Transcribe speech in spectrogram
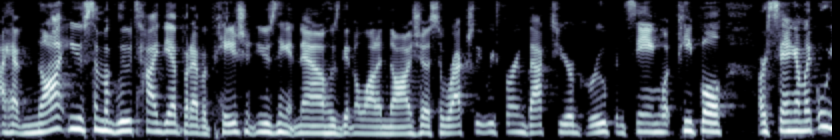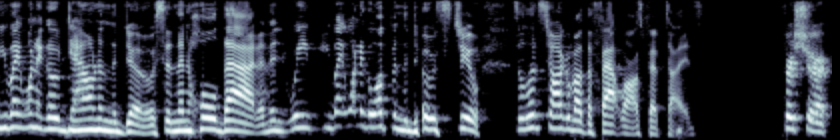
I have not used semaglutide yet, but I have a patient using it now who's getting a lot of nausea. So we're actually referring back to your group and seeing what people are saying. I'm like, oh, you might want to go down in the dose and then hold that. And then wait, you might want to go up in the dose too. So let's talk about the fat loss peptides. For sure.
